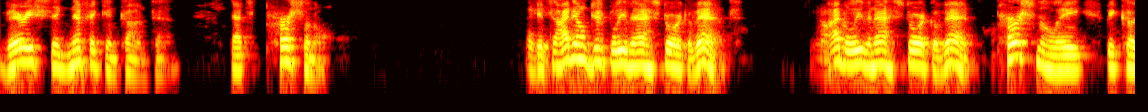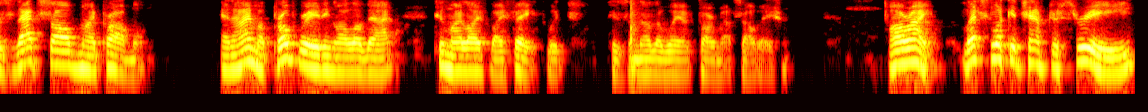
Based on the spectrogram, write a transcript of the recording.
very significant content that's personal. It's I don't just believe in that historic event. Yeah. I believe in that historic event personally because that solved my problem. And I'm appropriating all of that to my life by faith, which is another way of talking about salvation. All right, let's look at chapter three.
